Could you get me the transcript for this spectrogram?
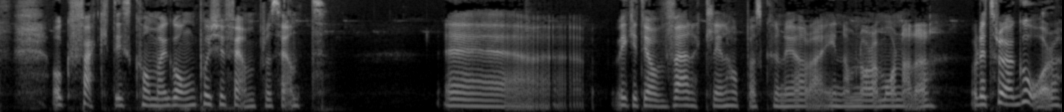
och faktiskt komma igång på 25 procent. Eh, vilket jag verkligen hoppas kunna göra inom några månader. Och det tror jag går.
